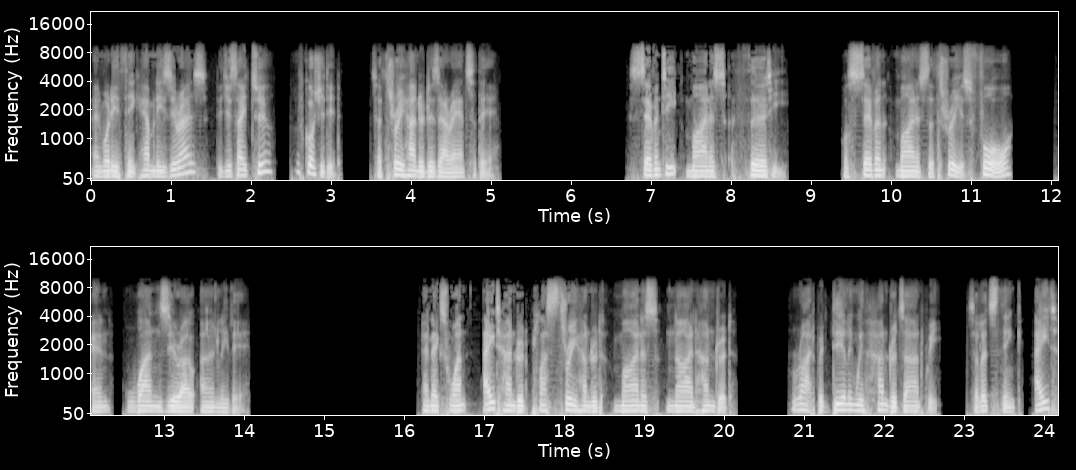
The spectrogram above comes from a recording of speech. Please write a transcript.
And what do you think? How many zeros? Did you say 2? Of course you did. So 300 is our answer there. 70 minus 30. Well, 7 minus the 3 is 4, and one zero only there. And next one, 800 plus 300 minus 900. Right, we're dealing with hundreds, aren't we? So let's think 8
